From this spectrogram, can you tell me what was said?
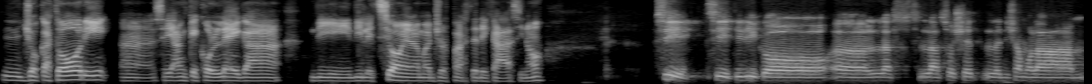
mhmm, giocatori eh, sei anche collega di, di, lezione nella maggior parte dei casi, no? Sì, sì, ti dico, uh, la, la, societ- la, diciamo, la,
